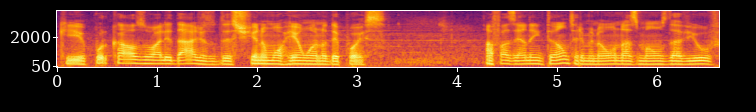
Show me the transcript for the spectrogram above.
que por causalidade do destino morreu um ano depois. A fazenda então terminou nas mãos da viúva,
